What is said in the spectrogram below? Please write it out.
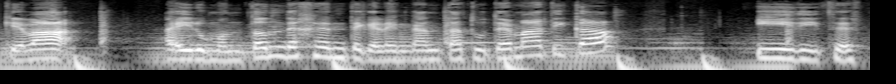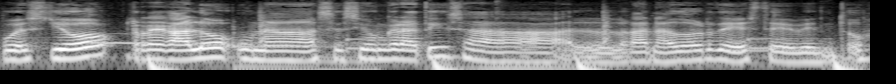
que va a ir un montón de gente que le encanta tu temática y dices, pues yo regalo una sesión gratis al ganador de este evento.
